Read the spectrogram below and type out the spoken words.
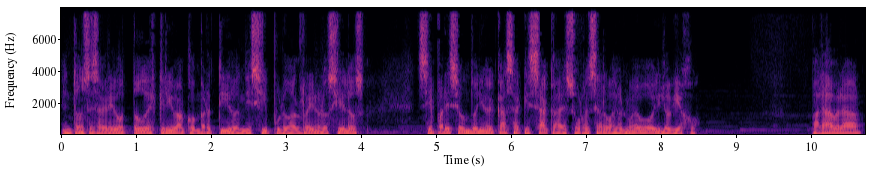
Entonces agregó, todo escriba convertido en discípulo del reino de los cielos se parece a un dueño de casa que saca de su reserva lo nuevo y lo viejo. Palabra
